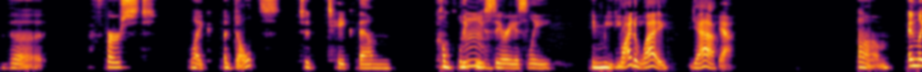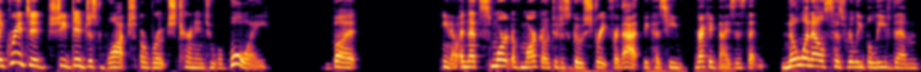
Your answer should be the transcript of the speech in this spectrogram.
the first like adults to take them completely Mm. seriously immediately right away. Yeah. Yeah. Um and like granted she did just watch a roach turn into a boy but you know and that's smart of marco to just go straight for that because he recognizes that no one else has really believed them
